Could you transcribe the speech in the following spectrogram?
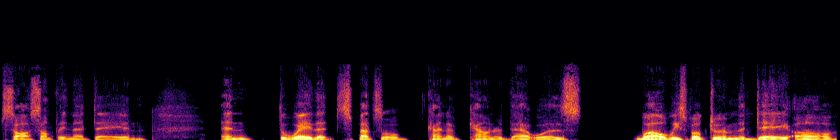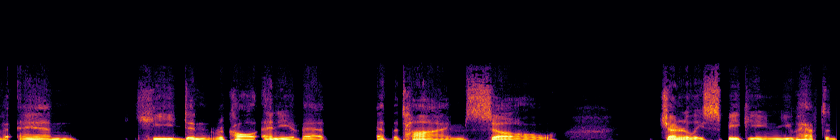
saw something that day and and the way that Spaetzel kind of countered that was well we spoke to him the day of and he didn't recall any of that at the time. So generally speaking you have to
